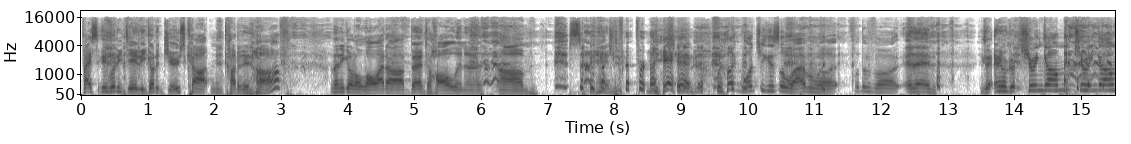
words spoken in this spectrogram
basically, what he did, he got a juice carton and cut it in half. And then he got a lighter, burnt a hole in it. Um, So and yeah, we're like watching this all happen. We're like, what the fuck? And then he's like, anyone got chewing gum? Chewing gum?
